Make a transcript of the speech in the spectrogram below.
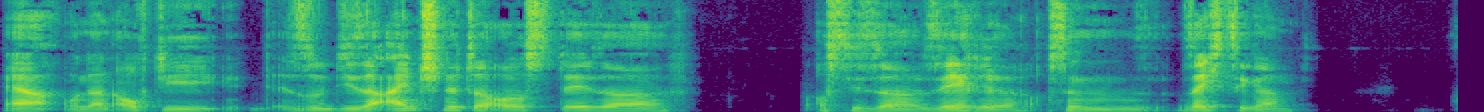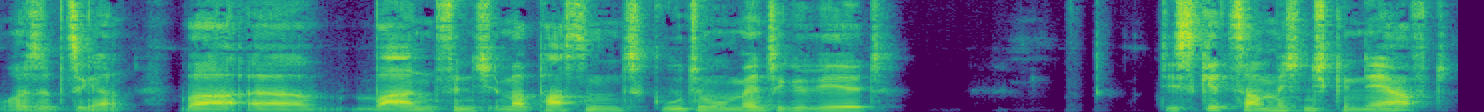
ja, und dann auch die, so diese Einschnitte aus dieser, aus dieser Serie, aus den 60ern oder 70ern, war, äh, waren, finde ich, immer passend, gute Momente gewählt. Die Skits haben mich nicht genervt.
